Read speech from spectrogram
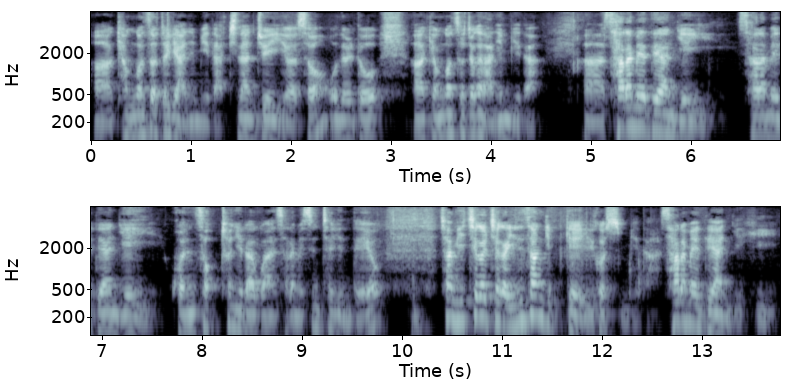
어, 경건서적이 아닙니다. 지난주에 이어서 오늘도 어, 경건서적은 아닙니다. 아, 사람에 대한 예의, 사람에 대한 예의, 권석천이라고 하는 사람이 쓴 책인데요. 참 이 책을 제가 인상 깊게 읽었습니다. 사람에 대한 예의.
